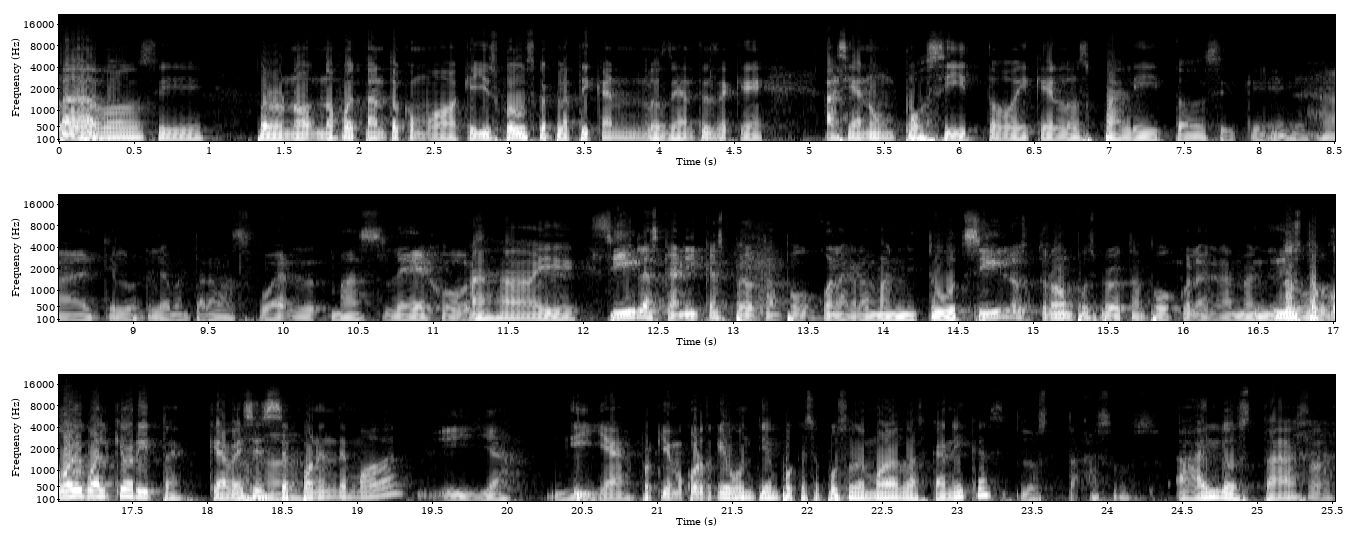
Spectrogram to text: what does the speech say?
cantados, y... pero no, no fue tanto como aquellos juegos que platican los de antes de que hacían un pocito y que los palitos y que... Ajá, y que lo que levantara más, más lejos. Ajá, y Sí, las canicas, pero tampoco con la gran magnitud. Sí, los trompos, pero tampoco con la gran magnitud. nos tocó igual que ahorita, que a veces Ajá. se ponen de moda Y ya. Y ya, porque yo me acuerdo que hubo un tiempo que se puso de moda las canicas. Los tazos. Ay, los tazos.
